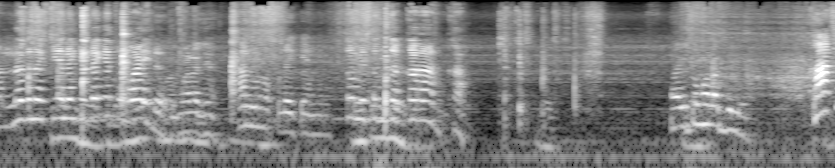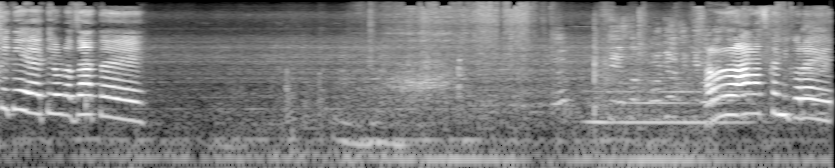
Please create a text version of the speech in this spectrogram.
आणि लग्न केलं की लगेच घ्या. हलवू नको लय कॅमेरा. तुम्ही तुमचं करा आणि खा. नाही तुम्हाला दिले. खा किती आहे तेवढं जात आहे. अरे आवाज कमी करे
